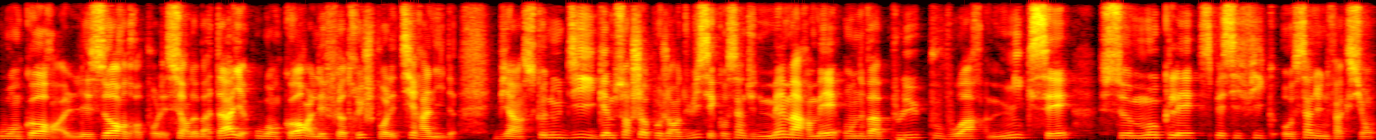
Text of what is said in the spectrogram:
ou encore les ordres pour les sœurs de bataille, ou encore les flottes pour les tyrannides. Bien, ce que nous dit Games Workshop aujourd'hui, c'est qu'au sein d'une même armée, on ne va plus pouvoir mixer ce mot-clé spécifique au sein d'une faction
